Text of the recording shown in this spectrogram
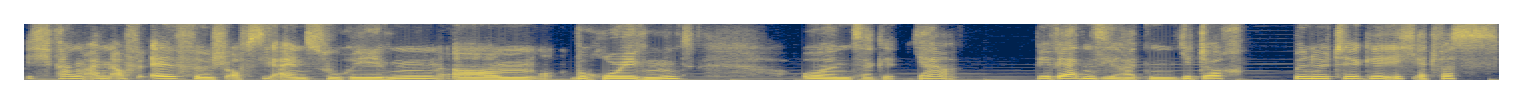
Ich fange an, auf Elfisch auf sie einzureden, ähm, beruhigend. Und sage, ja, wir werden sie retten. Jedoch benötige ich etwas,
